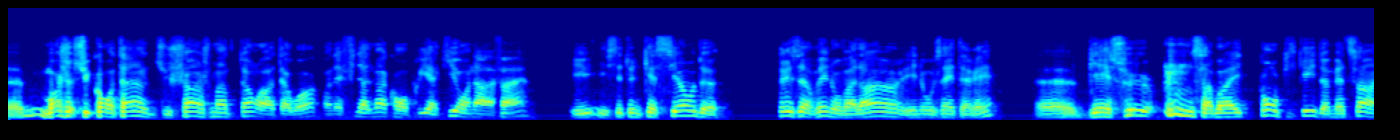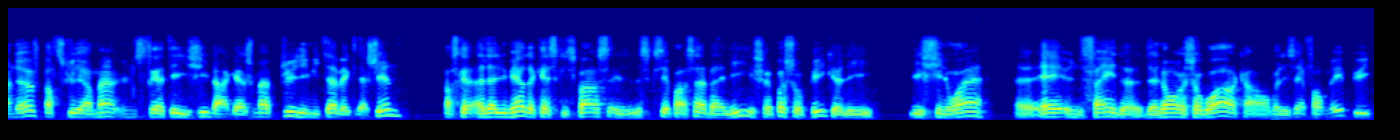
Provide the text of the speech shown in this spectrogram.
Euh, moi, je suis content du changement de ton à Ottawa, qu'on a finalement compris à qui on a affaire. Et, c'est une question de préserver nos valeurs et nos intérêts. Euh, bien sûr, ça va être compliqué de mettre ça en œuvre, particulièrement une stratégie d'engagement plus limitée avec la Chine, parce qu'à la lumière de ce qui se passe, ce qui s'est passé à Bali, je ne serais pas surpris que les, Chinois aient une fin de, de non-recevoir quand on va les informer. Puis,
